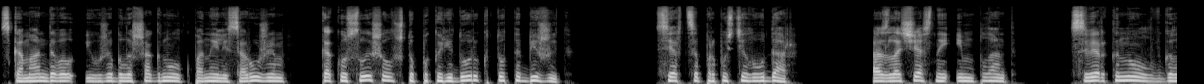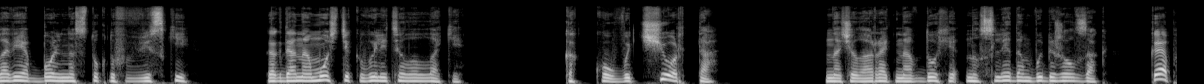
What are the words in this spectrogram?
Скомандовал и уже было шагнул к панели с оружием, как услышал, что по коридору кто-то бежит. Сердце пропустило удар, а злосчастный имплант сверкнул в голове, больно стукнув в виски, когда на мостик вылетела Лаки. «Какого черта?» Начал орать на вдохе, но следом выбежал Зак. «Кэп,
